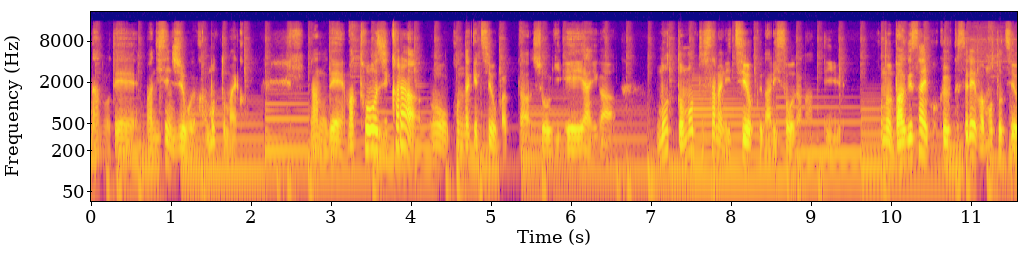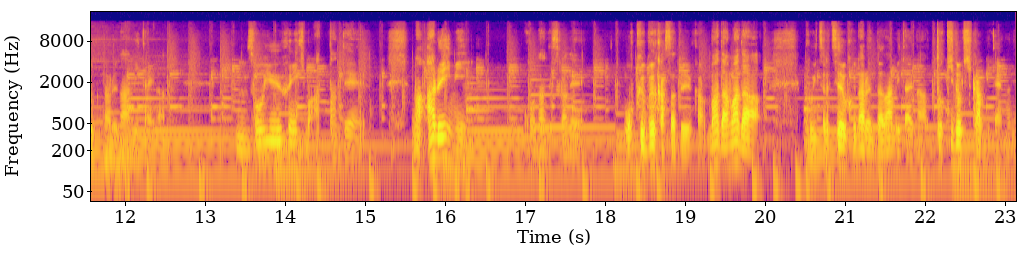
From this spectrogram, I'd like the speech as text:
なので、まあ、2015だからもっと前か。なので、まあ、当時からもうこんだけ強かった将棋 AI がもっともっとさらに強くなりそうだなっていうこのバグさえ克服すればもっと強くなるなみたいな、うん、そういう雰囲気もあったんで、まあ、ある意味こうなんですかね奥深さというかまだまだこいつら強くなるんだなみたいなドキドキ感みたいなね、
